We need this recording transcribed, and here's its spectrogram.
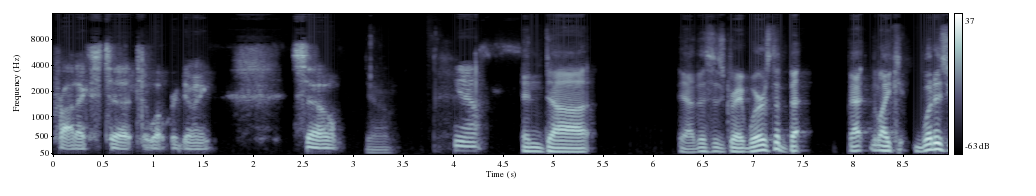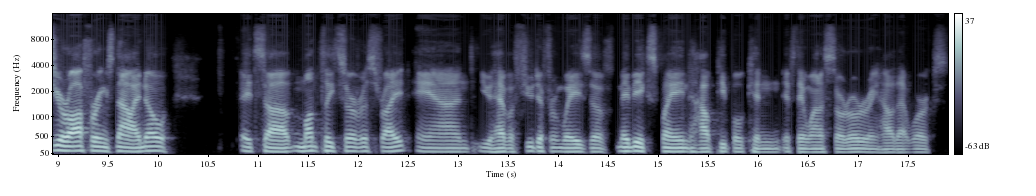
products to, to what we're doing. So, yeah. Yeah. And, uh, yeah, this is great. Where's the bet? Be- like, what is your offerings now? I know it's a monthly service, right? And you have a few different ways of maybe explain how people can, if they want to start ordering, how that works.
